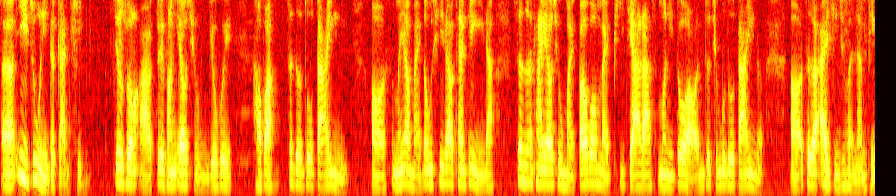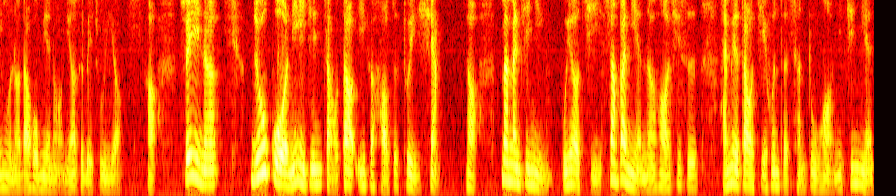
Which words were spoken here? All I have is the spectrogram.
呃挹注你的感情。就是说啊，对方要求你就会好吧，这个都答应你哦。什么要买东西要看电影啦，甚至他要求买包包、买皮夹啦，什么你都好，你都全部都答应了啊。这个爱情就很难平稳了。到后面哦，你要特别注意哦。好，所以呢，如果你已经找到一个好的对象，哈，慢慢经营，不要急。上半年呢，哈，其实还没有到结婚的程度哈。你今年。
